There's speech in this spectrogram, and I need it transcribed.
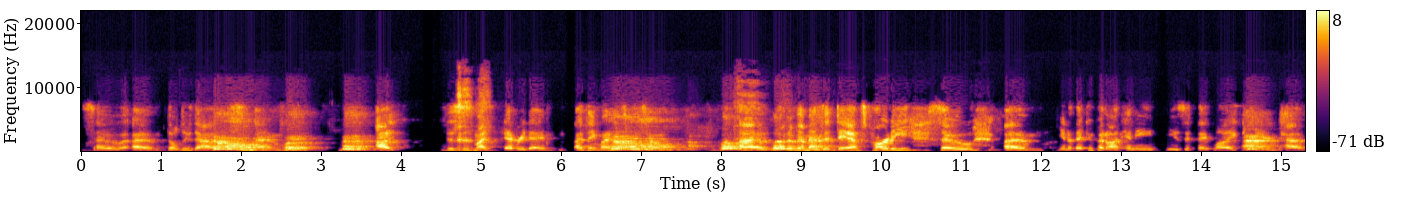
So um, they'll do that. Um, i this is my everyday. I think my husband's home uh, one of them is a dance party, so um, you know they can put on any music they'd like and have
